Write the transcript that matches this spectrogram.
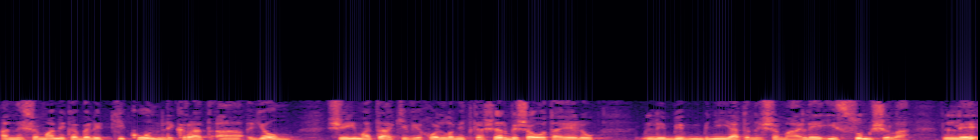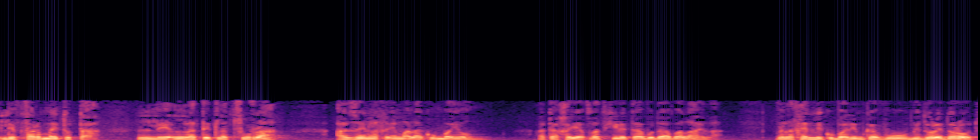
הנשמה מקבלת תיקון לקראת היום. שאם אתה כביכול לא מתקשר בשעות האלו לבניית הנשמה, ליישום שלה, לפרמט אותה, לתת לה צורה, אז אין לך מה לקום ביום. אתה חייב להתחיל את העבודה בלילה. ולכן מקובלים קבעו מדורי דורות.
